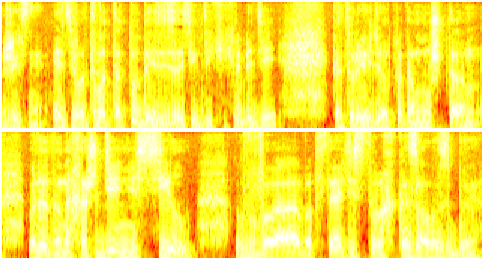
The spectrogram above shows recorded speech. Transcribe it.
жизни. Эти вот, вот оттуда, из этих диких лебедей, который идет, потому что вот это нахождение сил в, в обстоятельствах, казалось бы,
